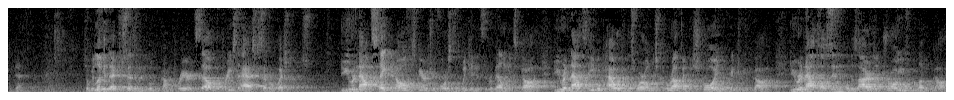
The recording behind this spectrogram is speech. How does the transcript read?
and death. So, if we look at the exorcism in the Book of Common Prayer itself, the priest asks several questions. Do you renounce Satan and all the spiritual forces of wickedness that rebel against God? Do you renounce the evil powers of this world which corrupt and destroy the creatures of God? Do you renounce all sinful desires that draw you from the love of God?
